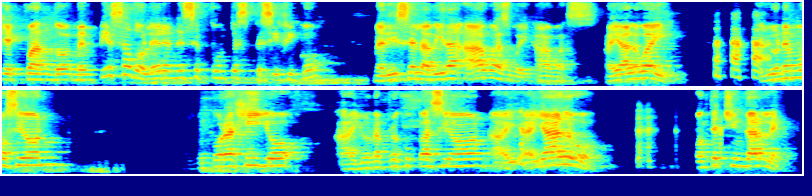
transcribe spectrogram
que cuando me empieza a doler en ese punto específico, me dice la vida, aguas, güey, aguas. Hay algo ahí. Hay una emoción, hay un corajillo, hay una preocupación, hay, hay algo. Ponte a chingarle.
